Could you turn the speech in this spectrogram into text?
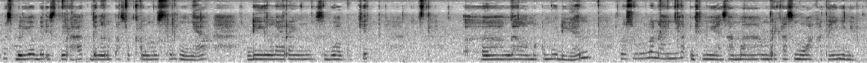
terus beliau beristirahat dengan pasukan muslimnya di lereng sebuah bukit. Eh, nggak uh, lama kemudian Rasulullah nanya gini ya sama mereka semua katanya gini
